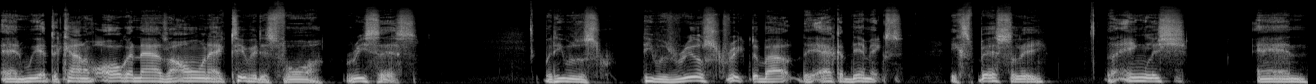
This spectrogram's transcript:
and we had to kind of organize our own activities for recess. But he was he was real strict about the academics, especially the English and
